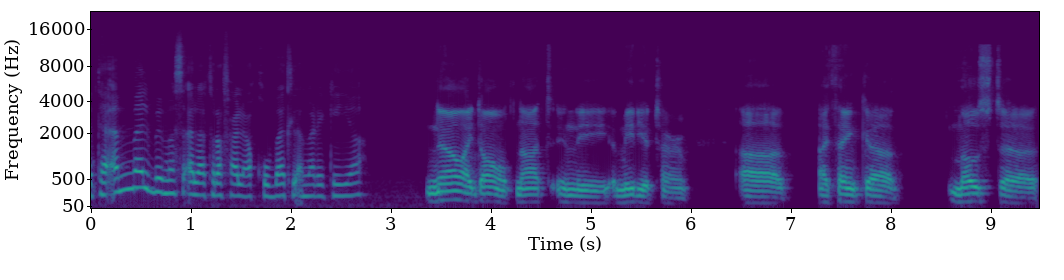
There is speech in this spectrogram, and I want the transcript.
نتأمل بمسألة رفع العقوبات الأمريكية؟ No, I don't. Not in the immediate term. Uh, I think uh, most uh,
